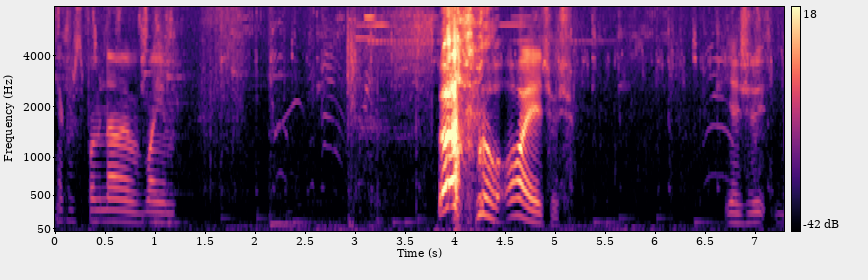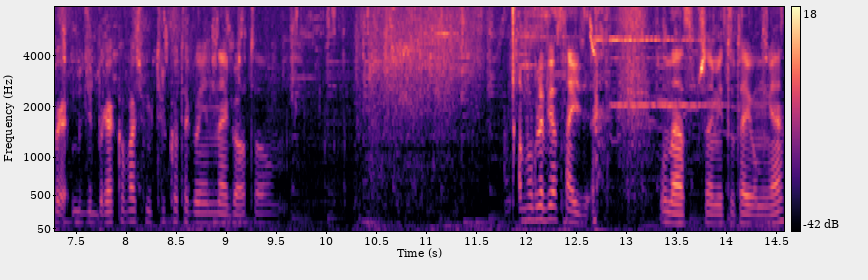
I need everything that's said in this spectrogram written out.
Jak już wspominałem w moim... Ojejciuś. Jeśli bra będzie brakować mi tylko tego jednego, to... A w ogóle wiosna idzie. U nas, przynajmniej tutaj u mnie.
